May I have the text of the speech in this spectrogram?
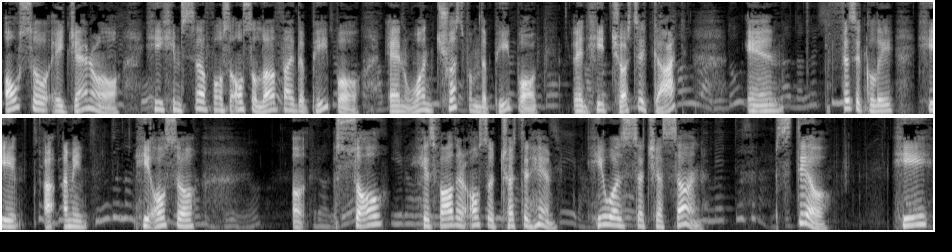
also a general. He himself was also loved by the people and won trust from the people. And he trusted God. And physically, he uh, I mean, he also uh, Saul, his father, also trusted him. He was such a son. Still, he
